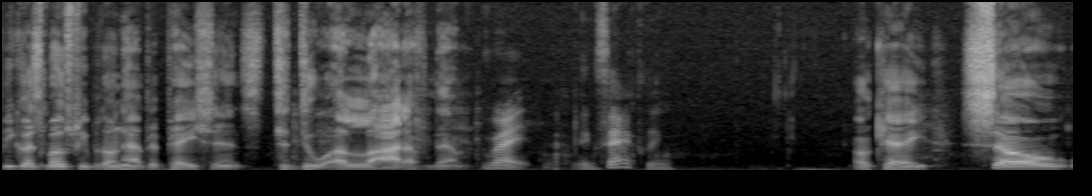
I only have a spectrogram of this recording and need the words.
because most people don't have the patience to do a lot of them. Right. Exactly. Okay? So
